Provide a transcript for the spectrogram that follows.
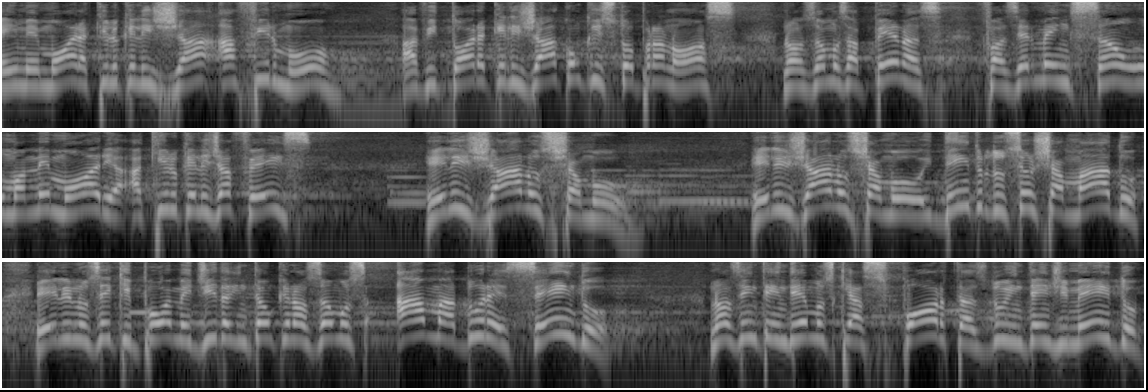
em memória aquilo que ele já afirmou, a vitória que ele já conquistou para nós. Nós vamos apenas fazer menção, uma memória, aquilo que ele já fez. Ele já nos chamou. Ele já nos chamou e dentro do seu chamado, ele nos equipou à medida então que nós vamos amadurecendo nós entendemos que as portas do entendimento,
